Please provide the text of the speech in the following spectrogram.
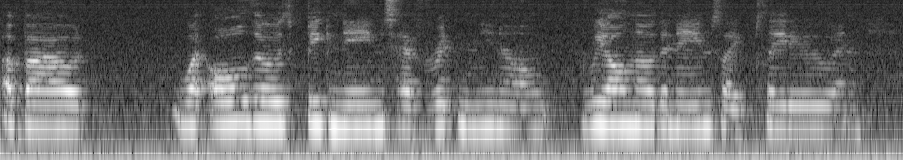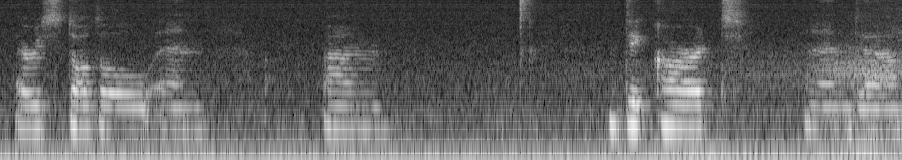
about what all those big names have written you know. We all know the names like Plato and Aristotle and um, Descartes and um,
